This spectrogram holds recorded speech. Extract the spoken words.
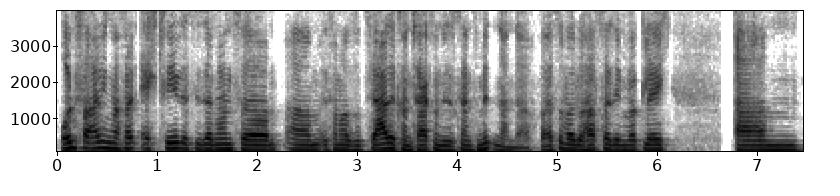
Und vor allen Dingen, was halt echt fehlt, ist dieser ganze, ähm, ich sag mal, soziale Kontakt und dieses ganze Miteinander. Weißt du, weil du hast halt eben wirklich, ähm,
